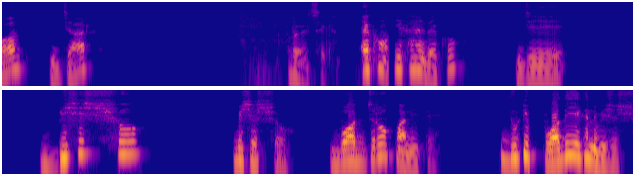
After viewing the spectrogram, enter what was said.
পদ যার রয়েছে এখানে। এখন এখানে দেখো যে বিশেষ্য বিশেষ্য বজ্র পানিতে দুটি পদই এখানে বিশেষ্য।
